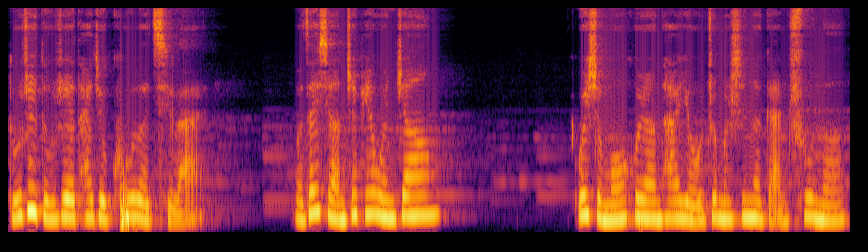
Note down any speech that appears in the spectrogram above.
读着读着她就哭了起来。我在想这篇文章。为什么会让他有这么深的感触呢？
